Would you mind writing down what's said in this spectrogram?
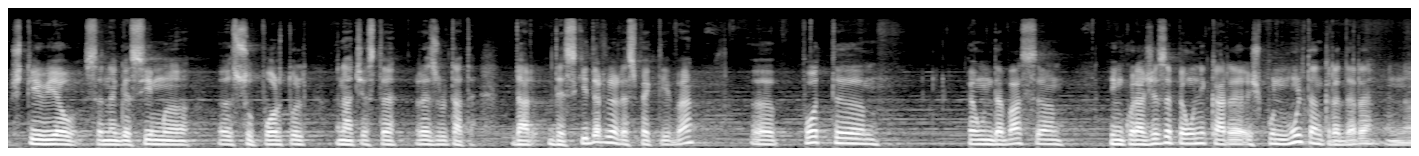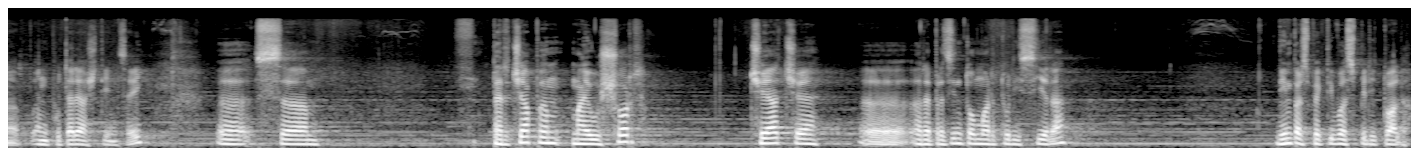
știu eu, să ne găsim suportul în aceste rezultate. Dar deschiderile respective uh, pot uh, pe undeva să încurajeze pe unii care își pun multă încredere în, uh, în puterea științei să perceapă mai ușor ceea ce reprezintă o mărturisire din perspectivă spirituală.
